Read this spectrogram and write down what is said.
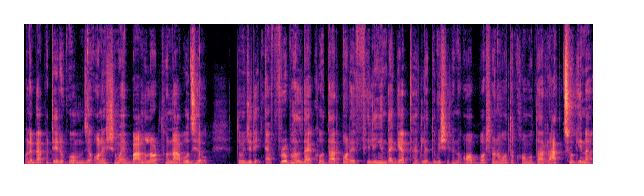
মানে ব্যাপারটা এরকম যে অনেক সময় বাংলা অর্থ না বুঝেও তুমি যদি অ্যাপ্রুভাল দেখো, তারপরে ফিলিং ইন দ্য গ্যাপ থাকলে তুমি সেখানে অফ বসানোর মতো ক্ষমতা রাখছো কি না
